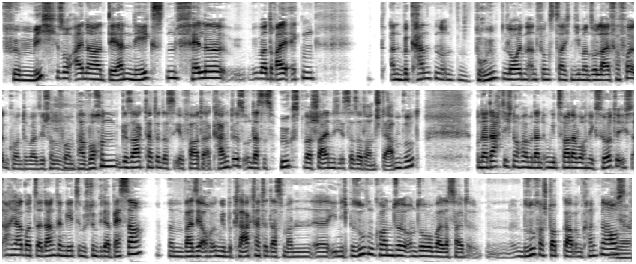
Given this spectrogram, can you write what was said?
für mich so einer der nächsten Fälle über drei Ecken, an bekannten und berühmten Leuten, Anführungszeichen, die man so live verfolgen konnte, weil sie schon mhm. vor ein paar Wochen gesagt hatte, dass ihr Vater erkrankt ist und dass es höchstwahrscheinlich ist, dass er daran sterben wird. Und da dachte ich noch, weil man dann irgendwie zwei, drei Wochen nichts hörte, ich so, ach ja, Gott sei Dank, dann geht es ihm bestimmt wieder besser, ähm, weil sie auch irgendwie beklagt hatte, dass man äh, ihn nicht besuchen konnte und so, weil das halt äh, einen Besucherstopp gab im Krankenhaus. Ja.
